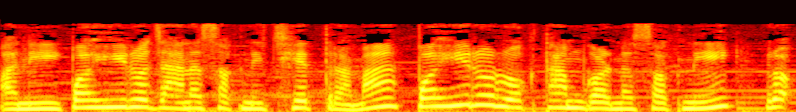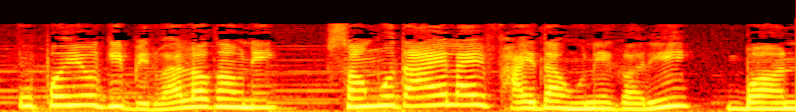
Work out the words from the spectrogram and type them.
अनि पहिरो जान सक्ने क्षेत्रमा पहिरो रोकथाम गर्न सक्ने र उपयोगी बिरुवा लगाउने। समुदायलाई फाइदा हुने गरी वन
